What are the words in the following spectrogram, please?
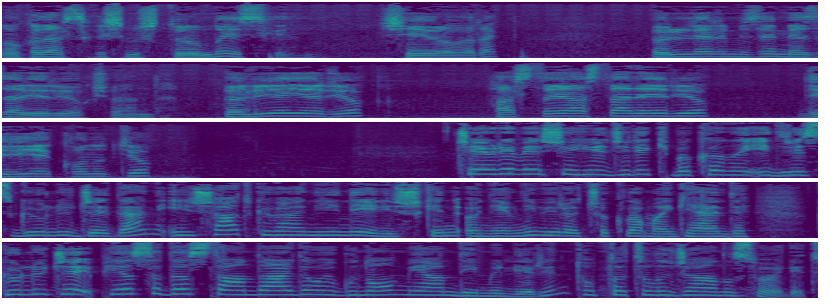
O kadar sıkışmış durumdayız ki şehir olarak. Ölülerimize mezar yeri yok şu anda. Ölüye yer yok. Hastaya hastane yeri yok. Diriye konut yok. Çevre ve Şehircilik Bakanı İdris Gürlüce'den inşaat güvenliğine ilişkin önemli bir açıklama geldi. Gürlüce piyasada standarda uygun olmayan demirlerin toplatılacağını söyledi.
